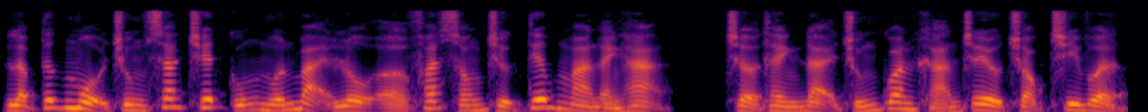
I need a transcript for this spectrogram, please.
lập tức mộ trung sát chết cũng muốn bại lộ ở phát sóng trực tiếp màn ảnh hạ, trở thành đại chúng quan khán trêu chọc chi vật.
